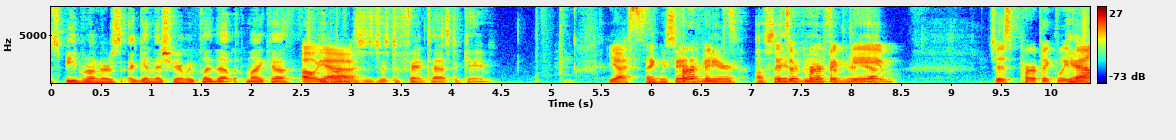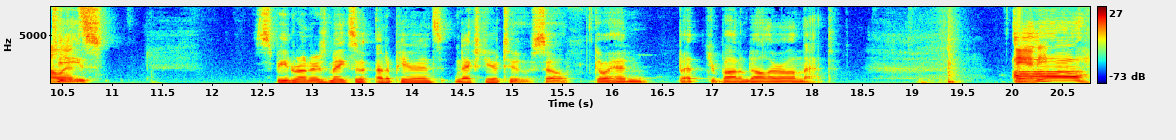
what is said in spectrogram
Speedrunners again this year. We played that with Micah. Oh, Speedrunners yeah. is just a fantastic game. Yes. I think we say it every year. I'll say it's it a every year from perfect here, yeah. game. Just perfectly balanced. Guarantees Speedrunners makes an appearance next year too. So go ahead and bet your bottom dollar on that. Andy? Uh,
